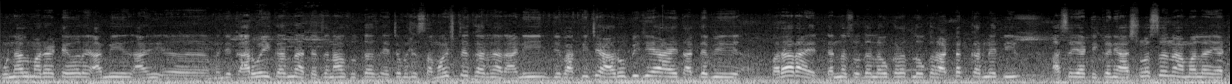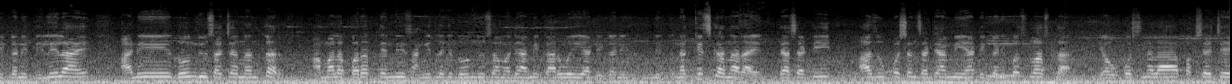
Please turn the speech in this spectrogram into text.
कुणाल मराठेवर आम्ही आणि, म्हणजे कारवाई करणार त्याचं नावसुद्धा याच्यामध्ये समाविष्ट करणार आणि जे बाकीचे आरोपी जे आहेत अद्याप फरार आहेत त्यांना सुद्धा लवकरात लवकर अटक करण्यात येईल असं या ठिकाणी आश्वासन आम्हाला या ठिकाणी दिलेलं आहे. आणि दोन दिवसाच्या नंतर आम्हाला परत त्यांनी सांगितलं की दोन दिवसामध्ये आम्ही कारवाई या ठिकाणी नक्कीच करणार आहे. त्यासाठी आज उपोषणासाठी आम्ही या ठिकाणी बसलो असता. या उपोषणाला पक्षाचे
